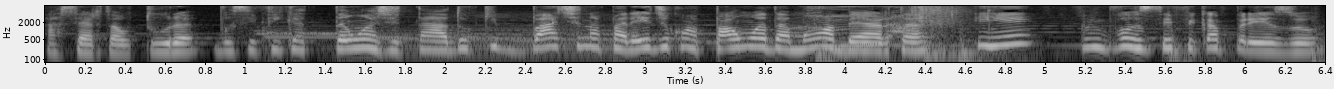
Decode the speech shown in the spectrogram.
A certa altura, você fica tão agitado que bate na parede com a palma da mão aberta e você fica preso.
